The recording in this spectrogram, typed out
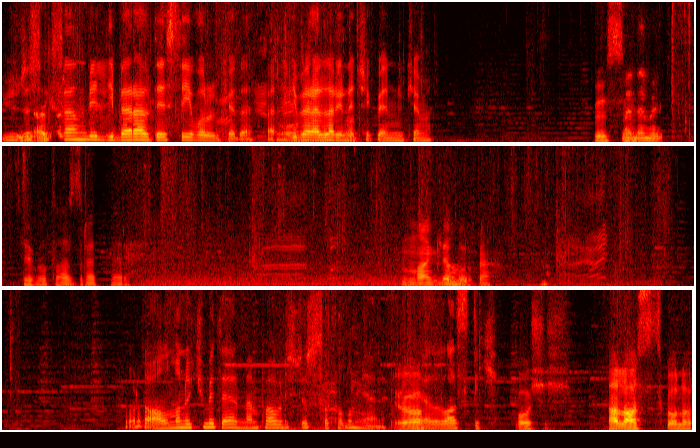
%80 bir liberal desteği var ülkede. Ben Oh, liberaller yönetecek benim ülkemi. ne Besim demek? Tibet Hazretleri. Magdeburg'a. Bu arada Alman hükümeti eğer manpower istiyorsa satalım yani. Yok Ya da lastik. boş iş. Ha lastik olur.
